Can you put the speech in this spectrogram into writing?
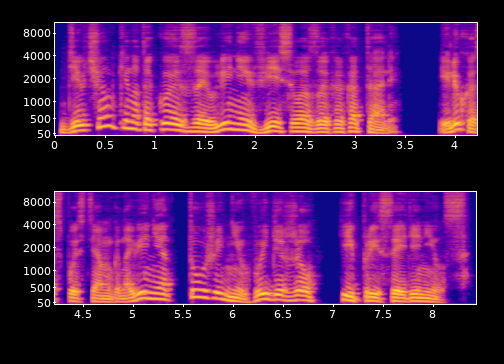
Девчонки на такое заявление весело захохотали. Илюха спустя мгновение тоже не выдержал и присоединился.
